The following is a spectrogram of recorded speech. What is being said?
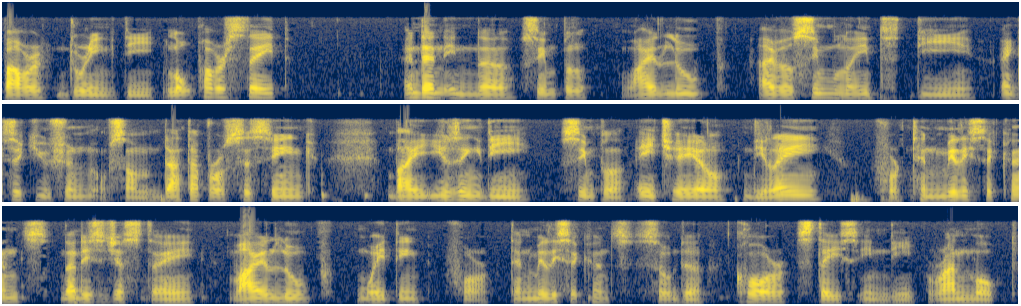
power during the low power state. And then in the simple while loop, I will simulate the execution of some data processing by using the simple HAL delay for 10 milliseconds. That is just a while loop waiting for 10 milliseconds so the core stays in the run mode.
